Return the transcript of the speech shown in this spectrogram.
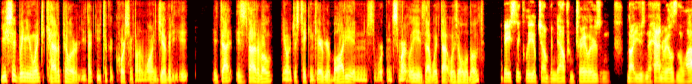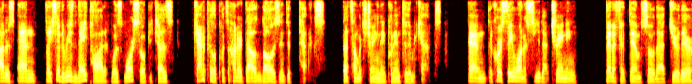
You said when you went to Caterpillar, you, you took a course on longevity. Is that is that about you know just taking care of your body and just working smartly? Is that what that was all about? Basically, jumping down from trailers and not using the handrails and the ladders. And like I say, the reason they taught it was more so because Caterpillar puts $100,000 into tax. That's how much training they put into their mechanics. And of course, they want to see that training benefit them so that you're there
